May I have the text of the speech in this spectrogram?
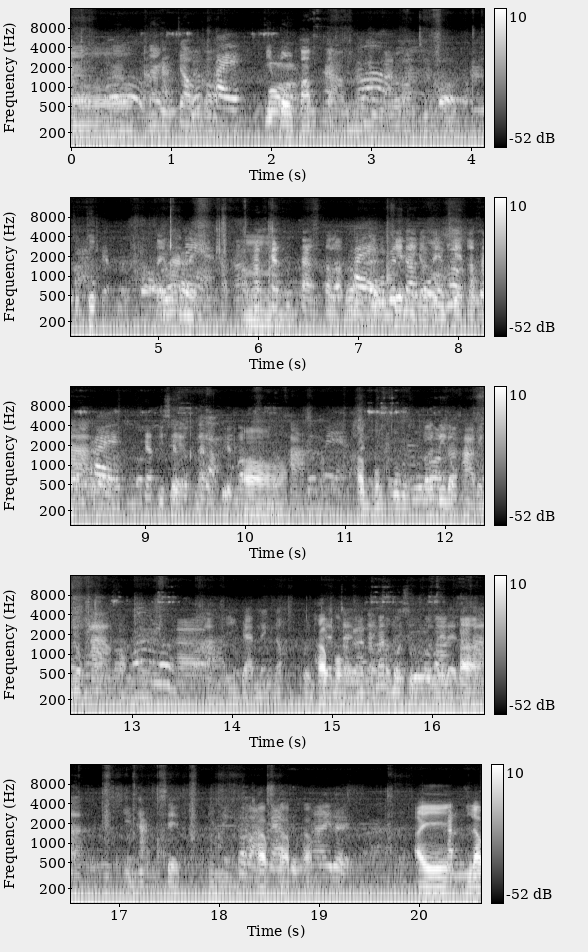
อ๋อได้เจ้าก่อนที่โปรปั๊มตามทุกๆไตรมาสเลยครับอืม แค่ตั้งตลอดเคสนี้ก็เป็นเคสราคาพิเศษนะครับ อ๋อลูก ค้าครับผมรถดีลูกค้าเป็นลูกค้าของอ่าอีกแบรนด์หนึ่งเนาะคนครับเชื่อใจว่าในข้อมูลสูงเลยเลยราคาสินค้าพิเศษนิดนึงครับครับครับ ไอเรา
